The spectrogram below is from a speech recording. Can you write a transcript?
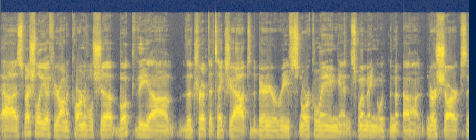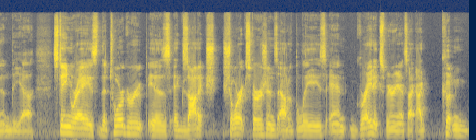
uh, especially if you're on a carnival ship. Book the uh, the trip that takes you out to the barrier reef, snorkeling and swimming with the uh, nurse sharks and the uh, stingrays. The tour group is exotic sh- shore excursions out of Belize, and great experience. I, I couldn't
